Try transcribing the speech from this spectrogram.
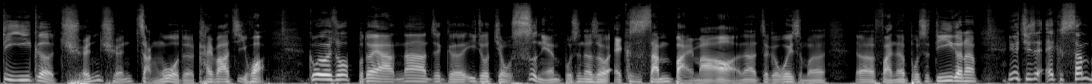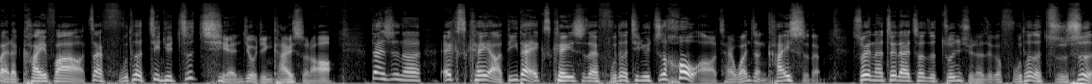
第一个全权掌握的开发计划。各位会说不对啊，那这个一九九四年不是那时候 X 三百吗？啊，那这个为什么呃反而不是第一个呢？因为其实 X 三百的开发啊，在福特进去之前就已经开始了啊。但是呢，XK 啊，第一代 XK 是在福特进去之后啊才完整开始的。所以呢，这台车子遵循了这个福特的指示，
